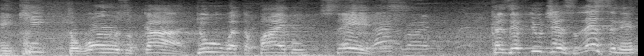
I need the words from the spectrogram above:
And keep the words of God. Do what the Bible says. That's right. Because if you just listening,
